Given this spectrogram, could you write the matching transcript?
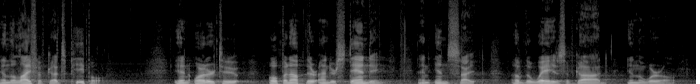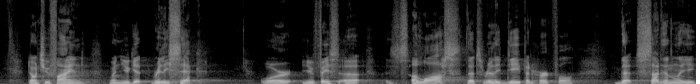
in the life of God's people in order to open up their understanding and insight of the ways of God in the world. Don't you find when you get really sick or you face a, a loss that's really deep and hurtful that suddenly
